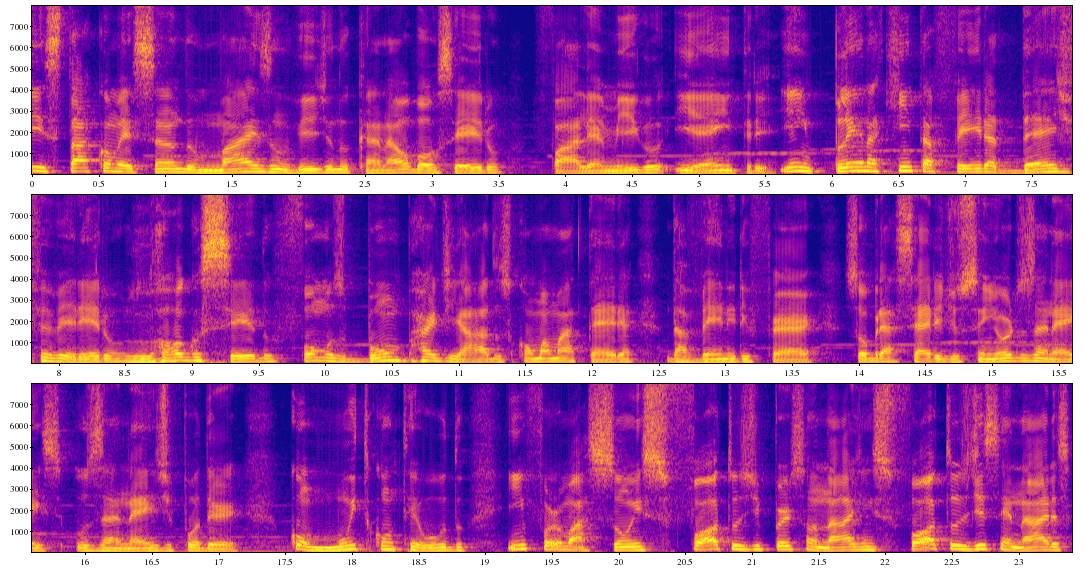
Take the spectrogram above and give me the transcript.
Está começando mais um vídeo no canal Bolseiro Fale amigo e entre. E em plena quinta-feira, 10 de fevereiro, logo cedo, fomos bombardeados com uma matéria da Vanity Fair sobre a série de O Senhor dos Anéis, Os Anéis de Poder, com muito conteúdo, informações, fotos de personagens, fotos de cenários,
